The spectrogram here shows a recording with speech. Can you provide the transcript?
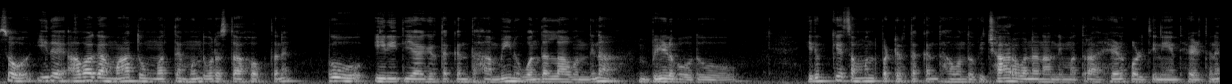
ಸೊ ಇದೆ. ಆವಾಗ ಮಾತು ಮತ್ತೆ ಮುಂದುವರಿಸ್ತಾ ಹೋಗ್ತಾನೆ. ಹಾಗೂ ಈ ರೀತಿಯಾಗಿರ್ತಕ್ಕಂತಹ ಮೀನು ಒಂದಲ್ಲ ಒಂದಿನ ಬೀಳ್ಬೋದು ಇದಕ್ಕೆ ಸಂಬಂಧಪಟ್ಟಿರ್ತಕ್ಕಂತಹ ಒಂದು ವಿಚಾರವನ್ನು ನಾನು ನಿಮ್ಮ ಹತ್ರ ಹೇಳ್ಕೊಳ್ತೀನಿ ಅಂತ ಹೇಳ್ತೇನೆ.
